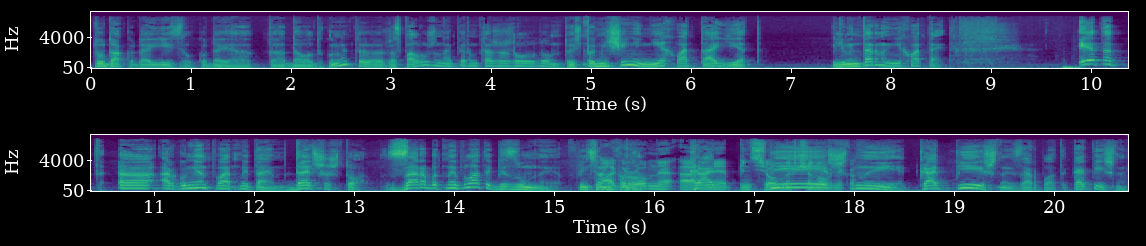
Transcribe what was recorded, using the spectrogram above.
туда, куда я ездил, куда я отдавал документы, расположен на первом этаже жилого дома. То есть помещений не хватает. Элементарно не хватает. Этот э, аргумент мы отметаем. Дальше что? Заработные платы безумные в пенсионном Огромная фонде. армия пенсионных чиновников. Копеечные, копеечные зарплаты, копеечные.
